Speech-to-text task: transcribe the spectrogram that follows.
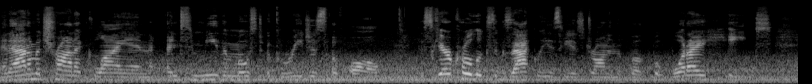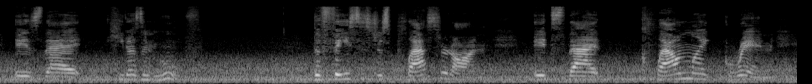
an animatronic lion, and to me, the most egregious of all. The Scarecrow looks exactly as he is drawn in the book, but what I hate is that he doesn't move the face is just plastered on. It's that clown like grin.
